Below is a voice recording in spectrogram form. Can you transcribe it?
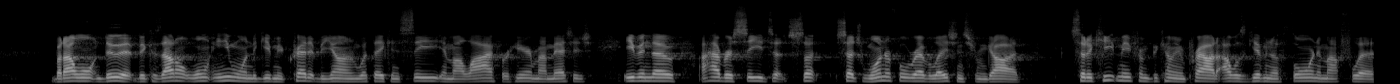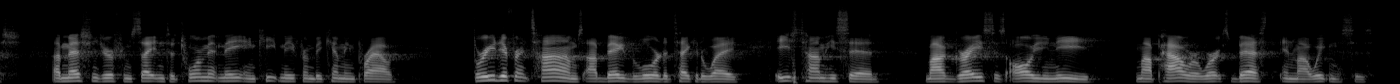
But I won't do it because I don't want anyone to give me credit beyond what they can see in my life or hear in my message, even though I have received such, such wonderful revelations from God. So, to keep me from becoming proud, I was given a thorn in my flesh, a messenger from Satan to torment me and keep me from becoming proud. Three different times I begged the Lord to take it away. Each time he said, My grace is all you need. My power works best in my weaknesses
